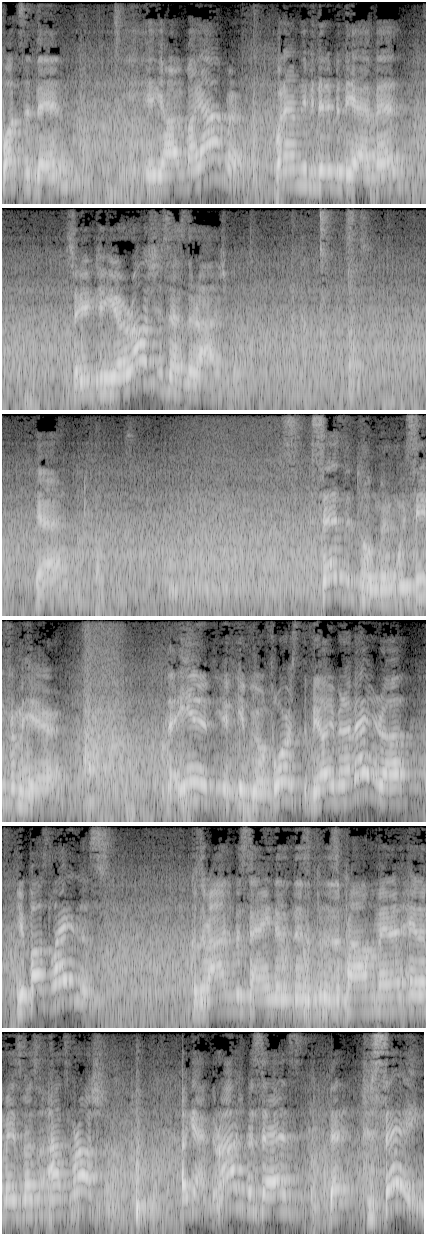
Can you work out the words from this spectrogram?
What's the din? Yahar Mayaver. What happens if you did it with the Eved? So you're, a Rasha, says the Rajma. Yeah? Says the Tumim, we see from here that even if, if, if you were forced to be even Aveira, you post latest. Because the Rashba is saying that there's, there's a problem in, in a Atzmarasha. Again, the Rashba says that to say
